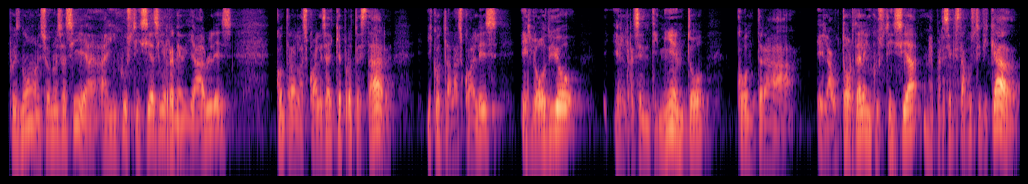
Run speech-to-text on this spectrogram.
Pues no, eso no es así. Hay injusticias irremediables contra las cuales hay que protestar y contra las cuales el odio y el resentimiento contra el autor de la injusticia me parece que está justificado.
